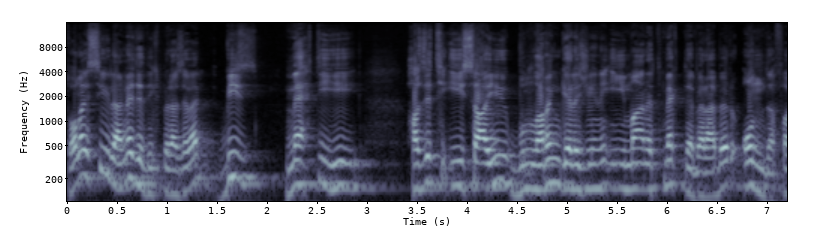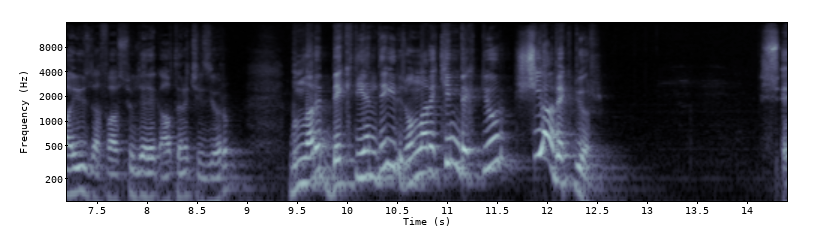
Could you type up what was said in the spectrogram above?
Dolayısıyla ne dedik biraz evvel? Biz Mehdi'yi, Hazreti İsa'yı bunların geleceğine iman etmekle beraber 10 defa 100 defa söyleyerek altını çiziyorum. Bunları bekleyen değiliz. Onları kim bekliyor? Şia bekliyor. E,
